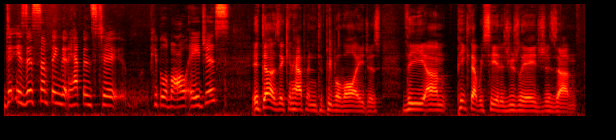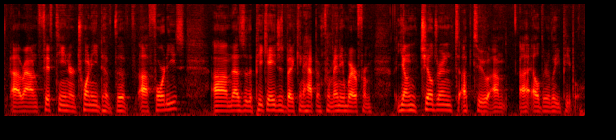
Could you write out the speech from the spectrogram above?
D- is this something that happens to people of all ages? It does. It can happen to people of all ages. The um, peak that we see it is usually ages um, around 15 or 20 to the uh, 40s. Um, those are the peak ages, but it can happen from anywhere from young children to up to um, uh, elderly people.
